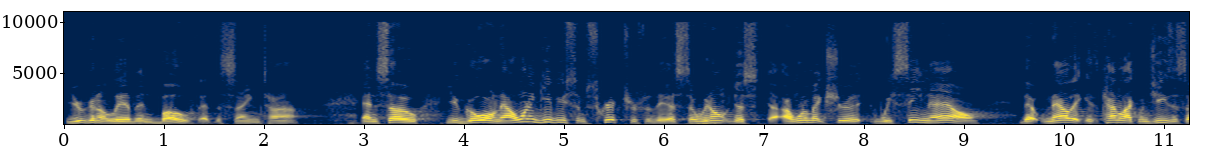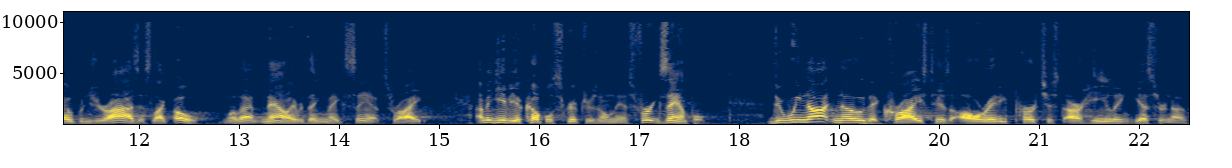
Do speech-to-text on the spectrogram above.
You're going to live in both at the same time. And so you go on. Now, I want to give you some scripture for this so we don't just, I want to make sure we see now that now that it's kind of like when Jesus opens your eyes, it's like, oh, well, that now everything makes sense, right? Let me give you a couple scriptures on this. For example, do we not know that Christ has already purchased our healing? Yes or no?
